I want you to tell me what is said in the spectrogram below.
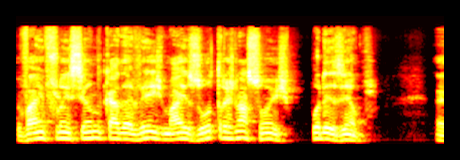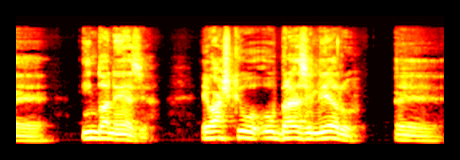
vai influenciando cada vez mais outras nações. Por exemplo, é, Indonésia. Eu acho que o, o brasileiro é,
